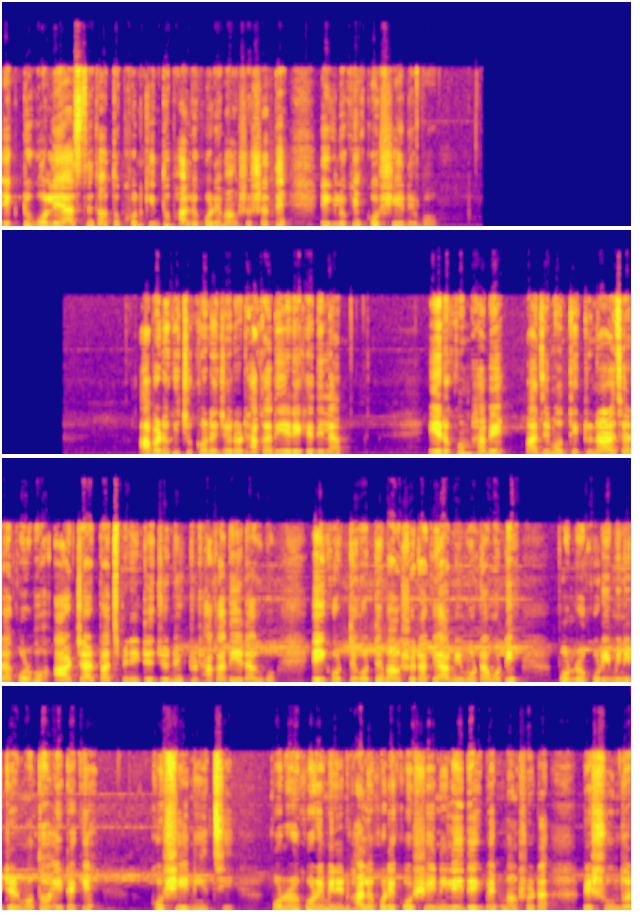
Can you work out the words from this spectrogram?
একটু গলে আসতে ততক্ষণ কিন্তু ভালো করে মাংসর সাথে এগুলোকে কষিয়ে নেব। আবারও কিছুক্ষণের জন্য ঢাকা দিয়ে রেখে দিলাম। এরকমভাবে মাঝে মধ্যে একটু নাড়াচাড়া করব আর চার পাঁচ মিনিটের জন্য একটু ঢাকা দিয়ে রাখব। এই করতে করতে মাংসটাকে আমি মোটামুটি পনেরো কুড়ি মিনিটের মতো এটাকে কষিয়ে নিয়েছি। পনেরো কুড়ি মিনিট ভালো করে কষিয়ে নিলেই দেখবেন মাংসটা বেশ সুন্দর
